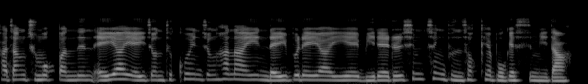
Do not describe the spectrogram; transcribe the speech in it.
가장 주목받는 AI 에이전트 코인 중 하나인 레이블 AI의 미래를 심층 분석해 보겠습니다.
